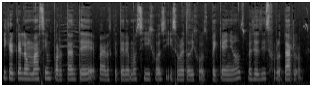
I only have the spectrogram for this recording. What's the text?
Y creo que lo más importante para los que tenemos hijos y sobre todo hijos pequeños, pues es disfrutarlos.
